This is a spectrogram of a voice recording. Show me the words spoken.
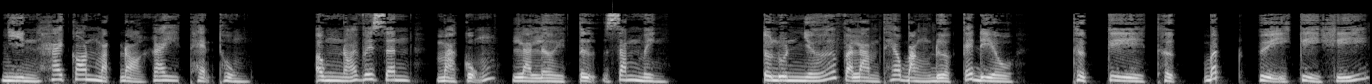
nhìn hai con mặt đỏ gay thẹn thùng. Ông nói với dân mà cũng là lời tự dăn mình. Tôi luôn nhớ và làm theo bằng được cái điều thực kỳ thực bất hủy kỳ khí,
